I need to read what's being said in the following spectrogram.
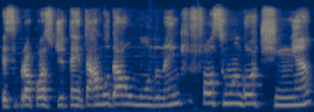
esse propósito de tentar mudar o mundo, nem que fosse uma gotinha,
